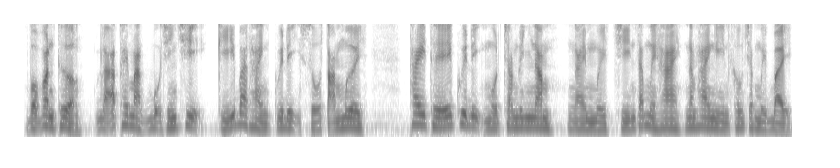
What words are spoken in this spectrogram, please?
Võ Văn Thưởng đã thay mặt Bộ Chính trị ký ban hành quy định số 80 thay thế quy định 105 ngày 19 tháng 12 năm 2017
